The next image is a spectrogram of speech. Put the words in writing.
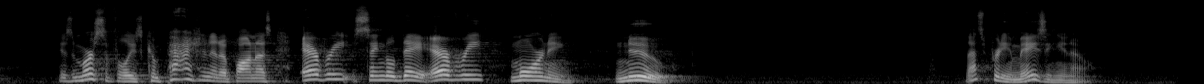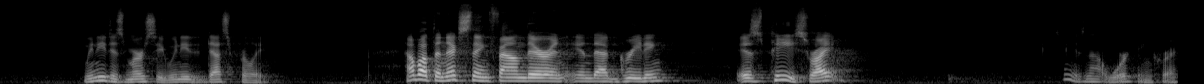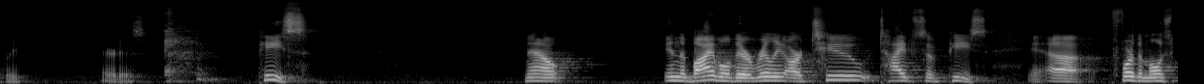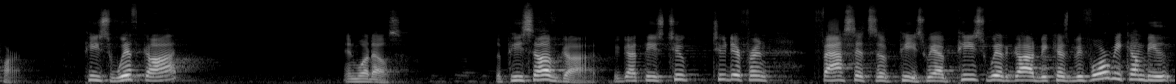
is merciful. He's compassionate upon us every single day, every morning, new. That's pretty amazing, you know. We need His mercy, we need it desperately. How about the next thing found there in, in that greeting is peace, right? This thing is not working correctly. There it is. Peace. Now, in the Bible, there really are two types of peace uh, for the most part peace with God, and what else? The peace of God. We've got these two, two different facets of peace. We have peace with God because before we, come be,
